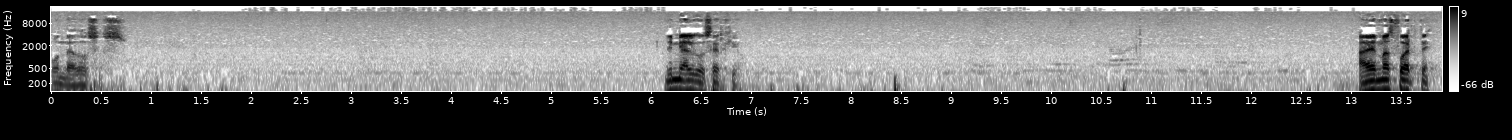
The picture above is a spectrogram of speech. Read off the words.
bondadosos. Dime algo, Sergio. A ver, más fuerte.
